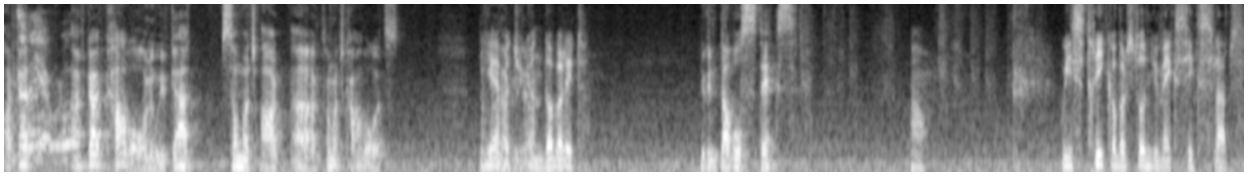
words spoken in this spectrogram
I've got. Yeah, I've got cobble. I mean, we've got so much. Uh, so much cobble. It's. yeah, but you a deal. can double it. You can double sticks. Oh. With three cobblestone, you make six slabs,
